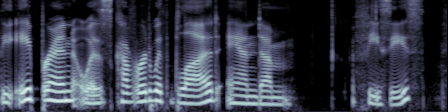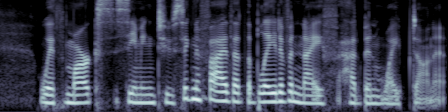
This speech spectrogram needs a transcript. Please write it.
The apron was covered with blood and um, feces, with marks seeming to signify that the blade of a knife had been wiped on it.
